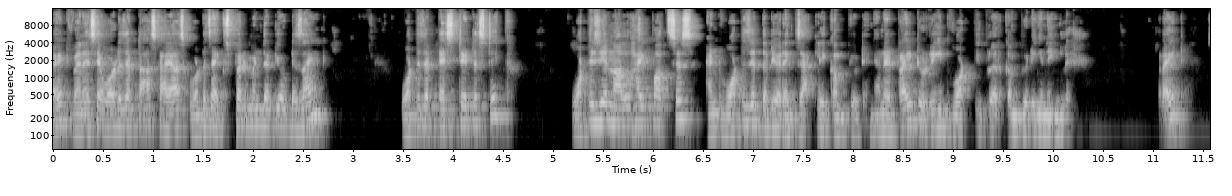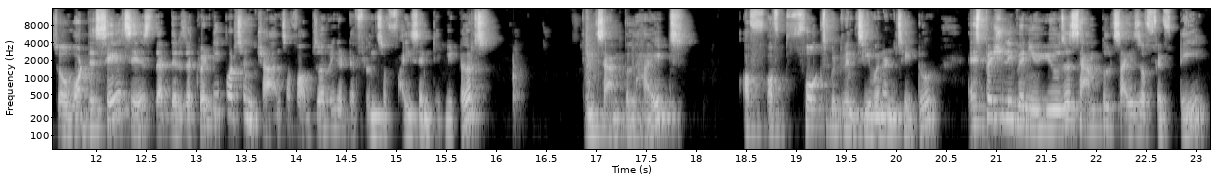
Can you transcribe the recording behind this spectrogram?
Right? When I say what is the task, I ask what is the experiment that you have designed? What is the test statistic? What is your null hypothesis? And what is it that you're exactly computing? And I try to read what people are computing in English right? So what this says is that there is a 20% chance of observing a difference of 5 centimeters in sample heights of, of folks between C1 and C2, especially when you use a sample size of 50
